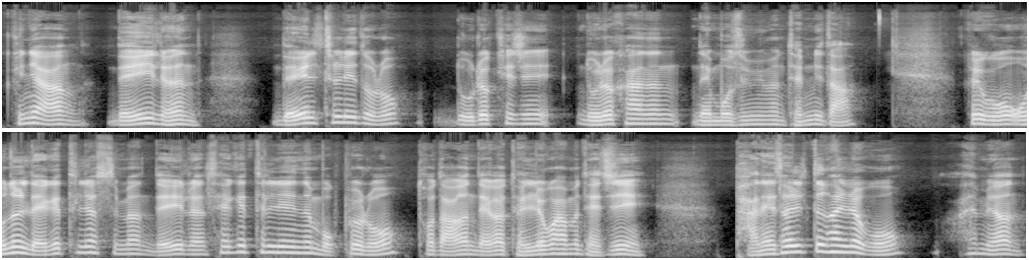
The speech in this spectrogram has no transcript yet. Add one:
그냥 내일은 내일 틀리도록 노력해지, 노력하는 내 모습이면 됩니다. 그리고 오늘 4개 틀렸으면 내일은 3개 틀리는 목표로 더 나은 내가 되려고 하면 되지 반에서 1등 하려고 하면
